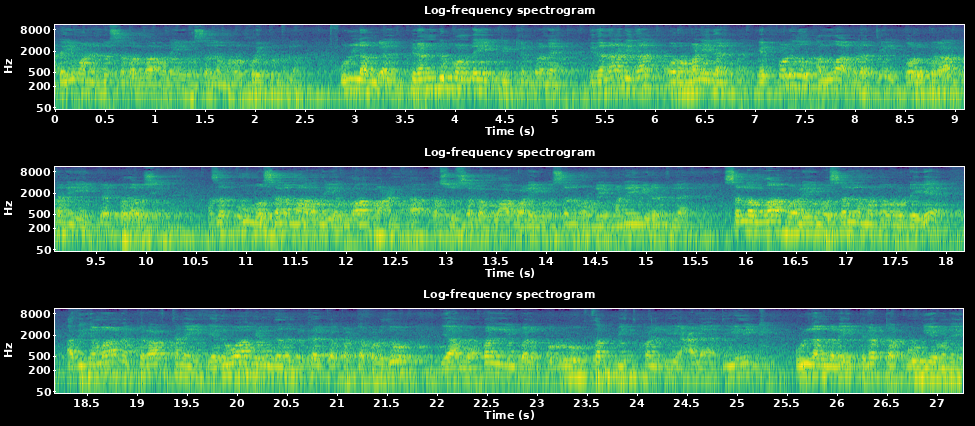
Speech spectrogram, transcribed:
அடைவான் என்று சொல்லலாம் அவனை வசல்லம் அவர் குறிப்பிட்டுள்ளார். உள்ளங்கள் பிறந்து கொண்டே இருக்கின்றன. இதனாடிதான் ஒரு மனிதன் எப்பொழுதும் அல்லாஹ்விடத்தில் ஒரு பிரார்த்தனையை கேட்பது அவசியம். ஹசத் உம்மு சலமா ரதி அல்லாஹு அன்ஹா ரசூல் சல்லாஹ் அலை வசல்லமுடைய மனைவிடத்தில் மனைவியிடத்தில் ஸல்லல்லாஹு அலைஹி வஸல்லம் அவருடைய அதிகமான பிரார்த்தனை எதுவாக இருந்தது என்று கேட்கப்பட்ட பொழுதோ யா முப்பல்லிபல் குழு தப்பி பள்ளி அல தீனிக் உள்ளங்களை திரட்டக்கூடியவனே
